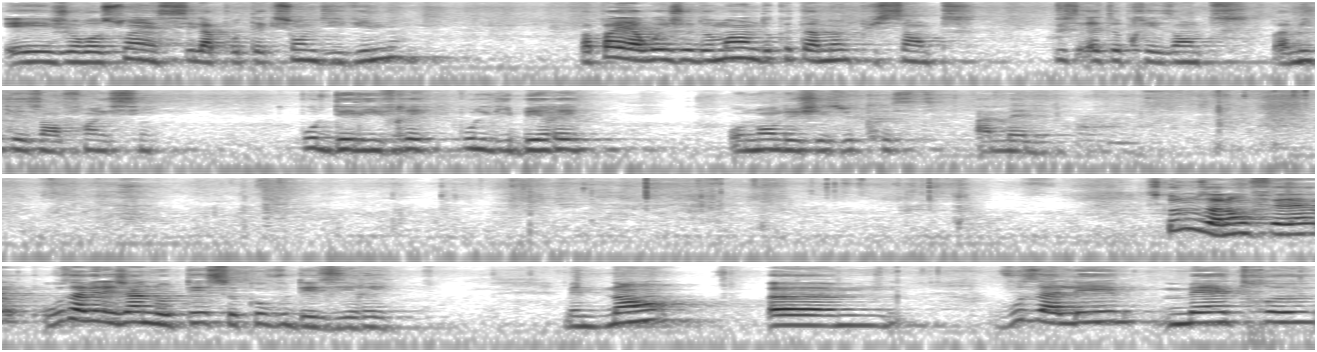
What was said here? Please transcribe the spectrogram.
Et je reçois ainsi la protection divine. Papa Yahweh, je demande que ta main puissante puisse être présente parmi tes enfants ici, pour délivrer, pour libérer, au nom de Jésus-Christ. Amen. Ce que nous allons faire, vous avez déjà noté ce que vous désirez. Maintenant, euh, vous allez mettre,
